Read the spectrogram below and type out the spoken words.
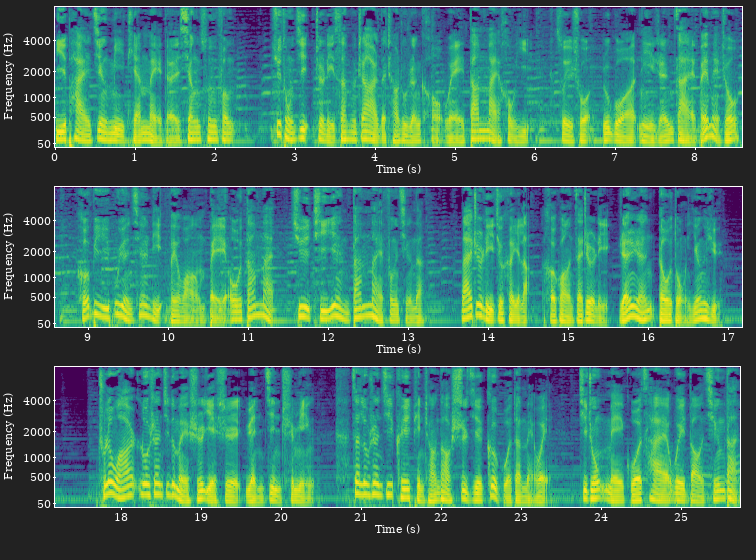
一派静谧甜美的乡村风。据统计，这里三分之二的常住人口为丹麦后裔，所以说，如果你人在北美洲，何必不远千里飞往北欧丹麦去体验丹麦风情呢？来这里就可以了。何况在这里人人都懂英语。除了玩，洛杉矶的美食也是远近驰名。在洛杉矶可以品尝到世界各国的美味，其中美国菜味道清淡。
